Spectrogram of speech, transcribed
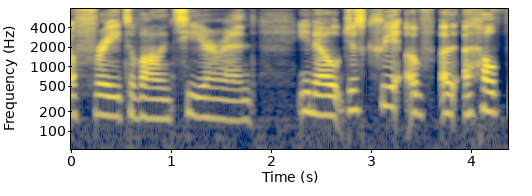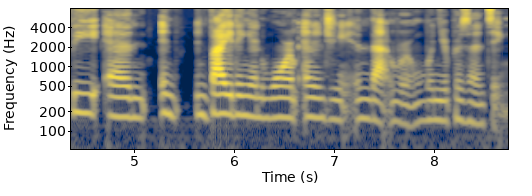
afraid to volunteer and you know just create a, a, a healthy and in, inviting and warm energy in that room when you're presenting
